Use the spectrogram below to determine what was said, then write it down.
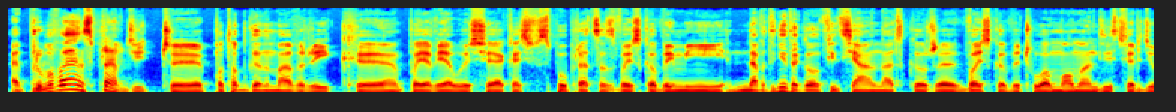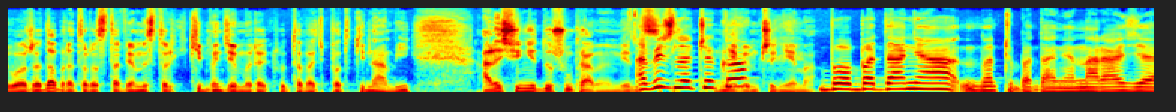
E, Próbowałem sprawdzić, czy po Top Gun Maverick e, pojawiały się jakaś współpraca z wojskowymi, nawet nie taka oficjalna, tylko że wojsko wyczuło moment i stwierdziło, że dobra, to rozstawiamy stoliki, będziemy rekrutować pod kinami, ale się nie doszukałem, więc A wiesz dlaczego? nie wiem, czy nie ma. Bo badania, znaczy badania, na razie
